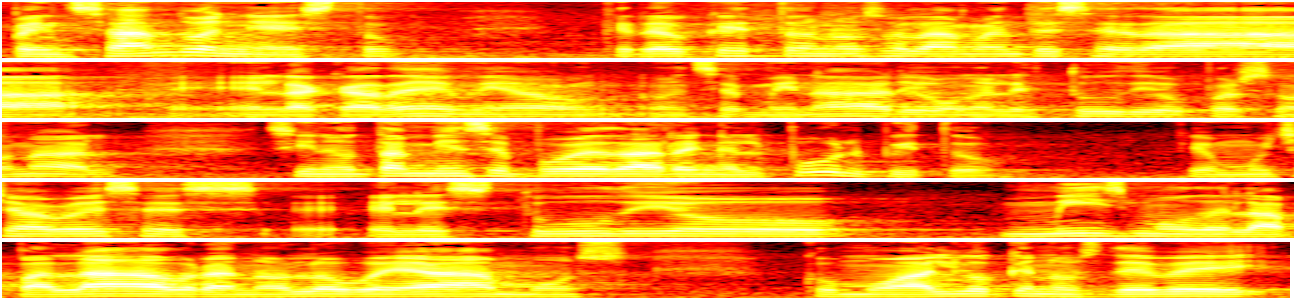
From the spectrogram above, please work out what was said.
pensando en esto, creo que esto no solamente se da en la academia o en seminario o en el estudio personal, sino también se puede dar en el púlpito, que muchas veces eh, el estudio mismo de la palabra, no lo veamos como algo que nos debe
